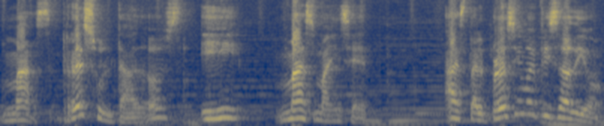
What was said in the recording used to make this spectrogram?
más resultados y más mindset. Hasta el próximo episodio.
